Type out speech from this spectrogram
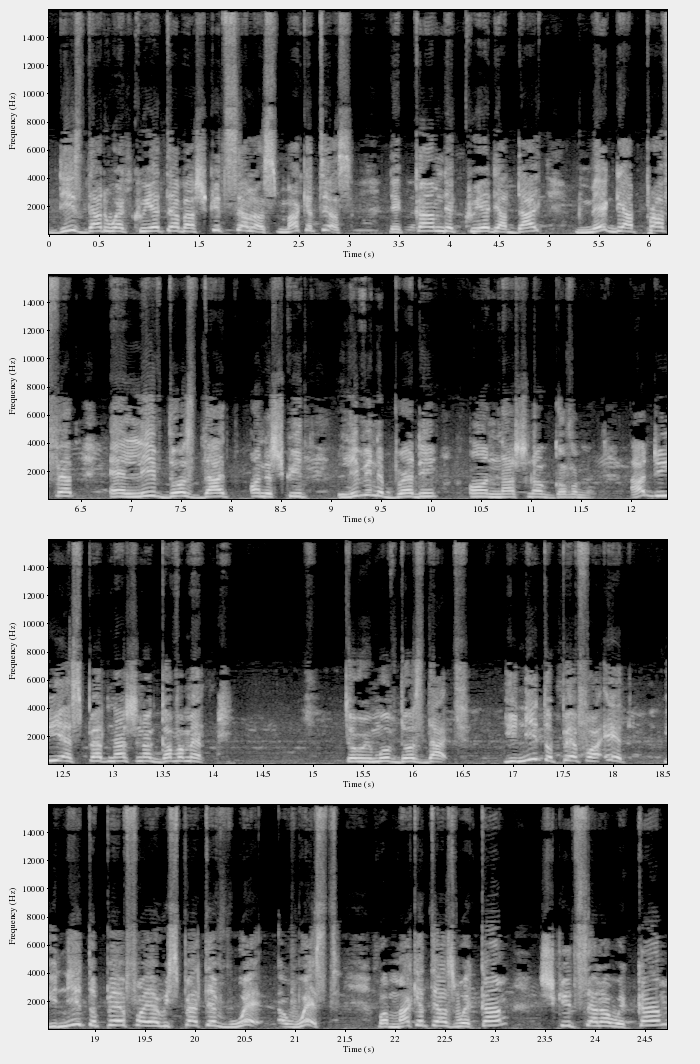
These that were created by street sellers, marketers, they come, they create their diet, make their profit, and leave those that on the street, leaving the burden on national government. How do you expect national government to remove those that? You need to pay for it. You need to pay for your respective uh, waste. But marketers will come, street seller will come,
